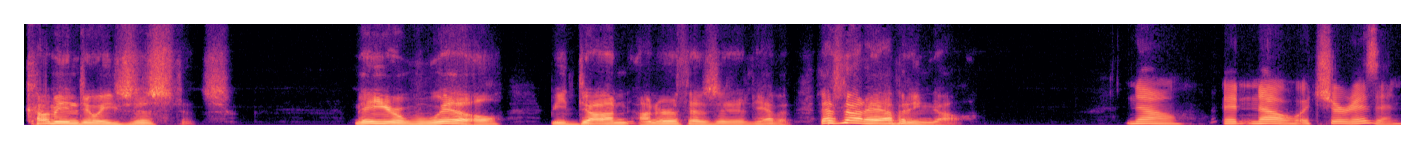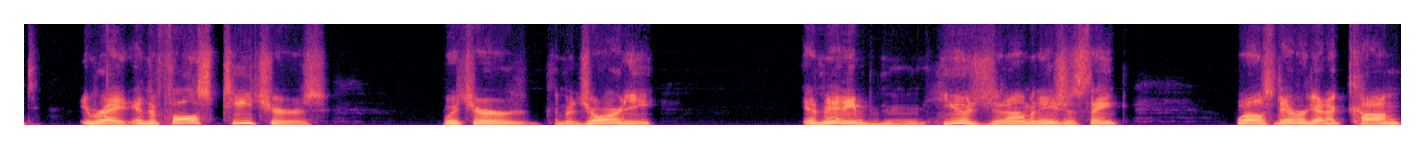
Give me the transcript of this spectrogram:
come into existence. May your will be done on earth as it is in heaven. That's not happening now. No, it no, it sure isn't. Right. And the false teachers, which are the majority in many huge denominations, think, well, it's never going to come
